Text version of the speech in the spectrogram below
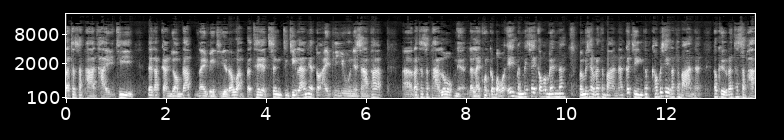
รัฐสภาไทยที่ได้รับการยอมรับในเวทีระหว่างประเทศ ซึ่งจริงๆ แล้วเนี่ยตัว IPU เนี่ยสหภาพอ่า รัฐสภาโลกเนี่ยหลายๆ คนก็บอกว่าเอ๊ะมันไม่ใช่ government นะมันไม่ใช่รัฐบาลนะก็จริงครับเขาไม่ใช่รัฐบาลนะเขาคือรัฐสภา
